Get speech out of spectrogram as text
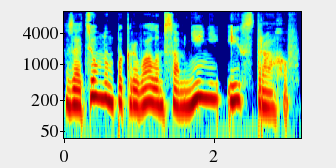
за темным покрывалом сомнений и страхов.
